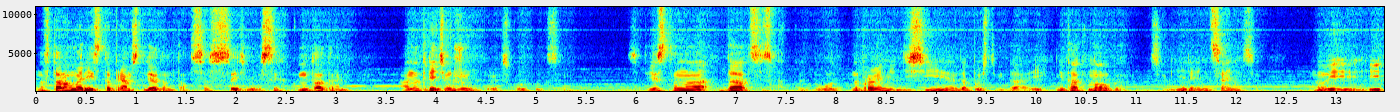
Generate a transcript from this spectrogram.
На втором Ариста, прям следом, там, с, с этими, с их коммутаторами. А на третьем Juniper с QFX. Соответственно, да, Cisco, как бы, вот направление DC, допустим, да, их не так много, на самом деле, они ценятся. Ну и, и,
